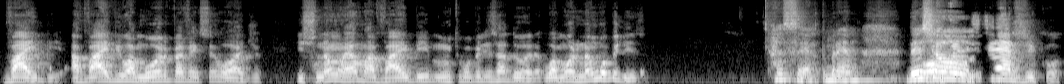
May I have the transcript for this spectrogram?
vibe. A vibe, o amor vai vencer o ódio. Isso não é uma vibe muito mobilizadora. O amor não mobiliza. Tá certo, Breno. Deixa o amor eu. É sérgico.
